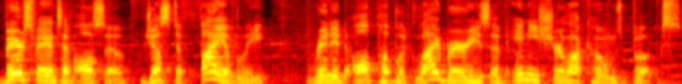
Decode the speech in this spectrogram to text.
Bears fans have also, justifiably, ridded all public libraries of any Sherlock Holmes books.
